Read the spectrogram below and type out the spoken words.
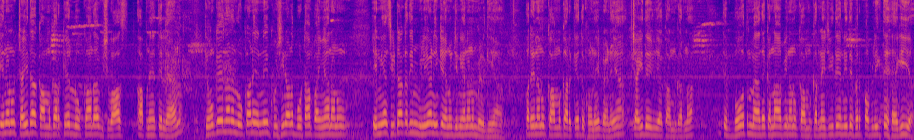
ਇਹਨਾਂ ਨੂੰ ਚਾਹੀਦਾ ਕੰਮ ਕਰਕੇ ਲੋਕਾਂ ਦਾ ਵਿਸ਼ਵਾਸ ਆਪਣੇ ਤੇ ਲੈਣ ਕਿਉਂਕਿ ਇਹਨਾਂ ਨੇ ਲੋਕਾਂ ਨੇ ਇੰਨੀ ਖੁਸ਼ੀ ਨਾਲ ਵੋਟਾਂ ਪਾਈਆਂ ਇਹਨਾਂ ਨੂੰ ਇੰਨੀਆਂ ਸੀਟਾਂ ਕਦੀ ਮਿਲੀਆਂ ਨਹੀਂ ਕਿਸੇ ਨੂੰ ਜਿੰਨੀਆਂ ਇਹਨਾਂ ਨੂੰ ਮਿਲ ਗਈਆਂ। ਪਰ ਇਹਨਾਂ ਨੂੰ ਕੰਮ ਕਰਕੇ ਦਿਖਾਉਣੇ ਪੈਣੇ ਆ ਚਾਹੀਦੇ ਵੀ ਆ ਕੰਮ ਕਰਨਾ। ਤੇ ਬਹੁਤ ਮੈਂ ਤਾਂ ਕਹਿੰਦਾ ਵੀ ਇਹਨਾਂ ਨੂੰ ਕੰਮ ਕਰਨੇ ਚਾਹੀਦੇ ਨਹੀਂ ਤੇ ਫਿਰ ਪਬਲਿਕ ਤੇ ਹੈਗੀ ਆ।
